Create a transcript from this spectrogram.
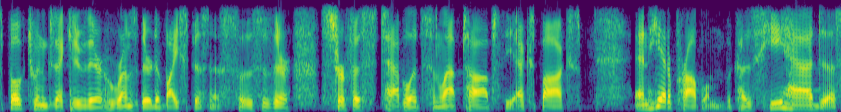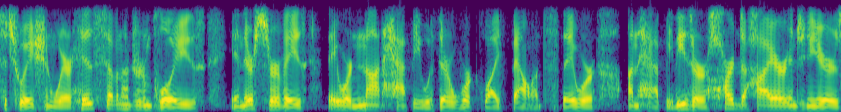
spoke to an executive there who runs their device business. So this is their Surface tablets and laptops, the Xbox. And he had a problem because he had a situation where his 700 employees in their surveys, they were not happy with their work-life balance. They were unhappy. These are hard to hire engineers.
